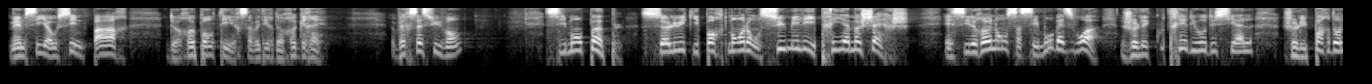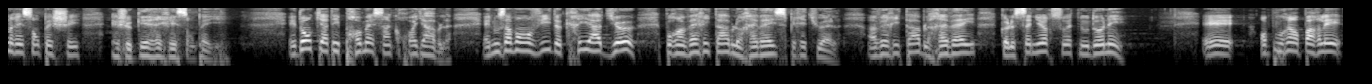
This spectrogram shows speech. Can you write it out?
même s'il y a aussi une part de repentir, ça veut dire de regret. Verset suivant. Si mon peuple, celui qui porte mon nom, s'humilie, prie et me cherche, et s'il renonce à ses mauvaises voies, je l'écouterai du haut du ciel, je lui pardonnerai son péché et je guérirai son pays. Et donc, il y a des promesses incroyables. Et nous avons envie de crier à Dieu pour un véritable réveil spirituel, un véritable réveil que le Seigneur souhaite nous donner. Et on pourrait en parler.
